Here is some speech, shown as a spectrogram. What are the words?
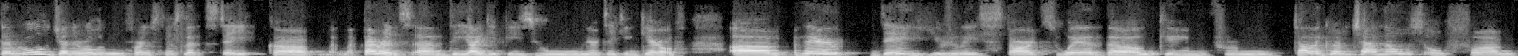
the rule, general rule, for instance, let's take uh, my parents and the IDPs who we are taking care of. Um, their day usually starts with uh, looking through Telegram channels of um,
